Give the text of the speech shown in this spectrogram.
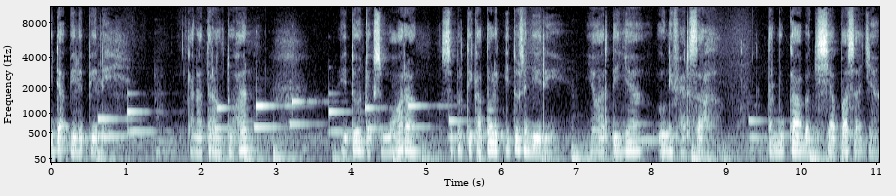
tidak pilih-pilih. Karena terang Tuhan itu untuk semua orang, seperti Katolik itu sendiri, yang artinya universal, terbuka bagi siapa saja.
